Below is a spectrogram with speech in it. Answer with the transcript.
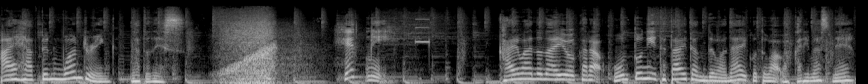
I have been wondering などです。hit me 会話の内容から本当に叩いたのではないことはわかりますね。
